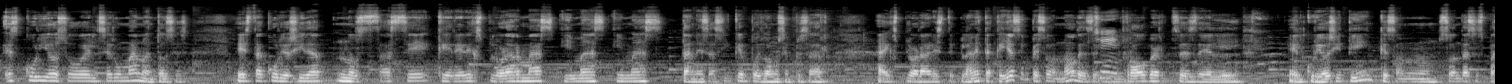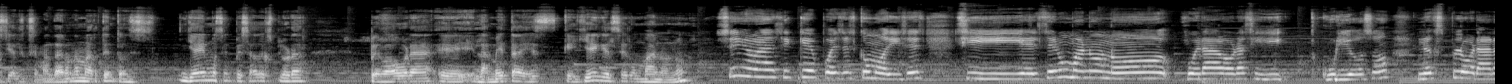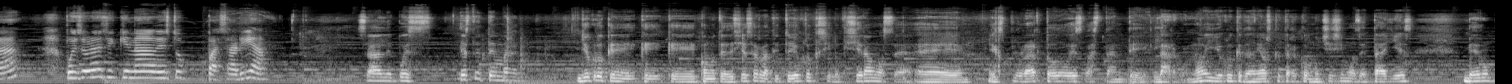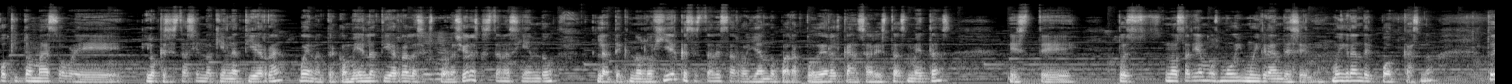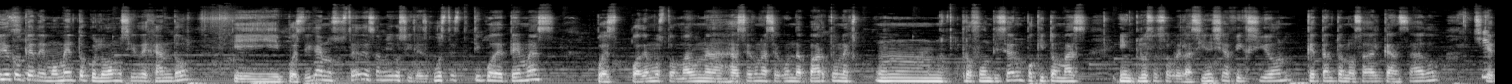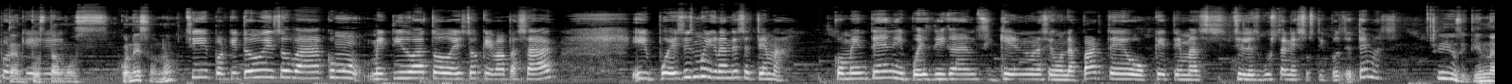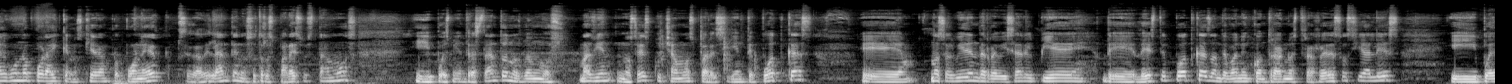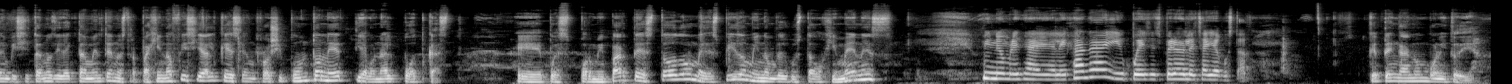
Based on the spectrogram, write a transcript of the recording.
es curioso el ser humano, entonces esta curiosidad nos hace querer explorar más y más y más. Tan es así que pues vamos a empezar a explorar este planeta, que ya se empezó, ¿no? Desde el Robert, desde el, el Curiosity, que son sondas espaciales que se mandaron a Marte, entonces ya hemos empezado a explorar pero ahora eh, la meta es que llegue el ser humano, ¿no? Sí, ahora sí que pues es como dices, si el ser humano no fuera ahora sí curioso, no explorara, pues ahora sí que nada de esto pasaría. Sale, pues este tema yo creo que, como te decía hace ratito, yo creo que si lo quisiéramos eh, explorar todo es bastante largo, ¿no? Y yo creo que tendríamos que traer con muchísimos detalles, ver un poquito más sobre lo que se está haciendo aquí en la Tierra, bueno, entre comillas la Tierra, las exploraciones que están haciendo, la tecnología que se está desarrollando para poder alcanzar estas metas, este, pues nos haríamos muy, muy grandes el, muy grande el podcast, ¿no? Entonces yo creo que de momento pues lo vamos a ir dejando y pues díganos ustedes amigos si les gusta este tipo de temas, pues podemos tomar una, hacer una segunda parte, un, profundizar un poquito más incluso sobre la ciencia ficción, qué tanto nos ha alcanzado, qué tanto estamos con eso, ¿no? Sí, porque todo eso va como metido a todo esto que va a pasar y pues es muy grande ese tema. Comenten y pues digan si quieren una segunda parte o qué temas, si les gustan esos tipos de temas. Sí, o si tienen alguno por ahí que nos quieran proponer, pues adelante, nosotros para eso estamos. Y pues mientras tanto nos vemos, más bien nos escuchamos para el siguiente podcast. Eh, no se olviden de revisar el pie de, este podcast donde van a encontrar nuestras redes sociales y pueden visitarnos directamente en nuestra página oficial que es en roshi.net diagonal podcast. Eh, pues por mi parte es todo, me despido, mi nombre es Gustavo Jiménez. Mi nombre es Alejandra y pues espero les haya gustado. Que tengan un bonito día.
